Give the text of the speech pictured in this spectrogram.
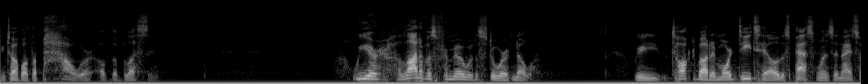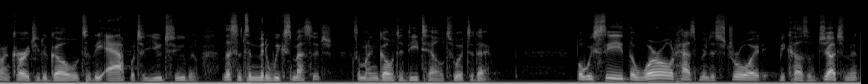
We talk about the power of the blessing. We are, a lot of us are familiar with the story of Noah. We talked about it in more detail this past Wednesday night, so I encourage you to go to the app or to YouTube and listen to midweek's message, because I'm going to go into detail to it today. But we see the world has been destroyed because of judgment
